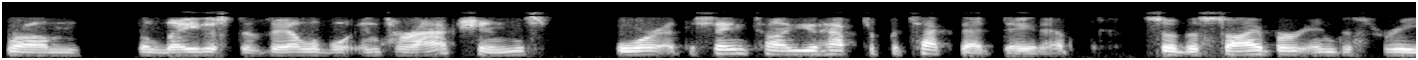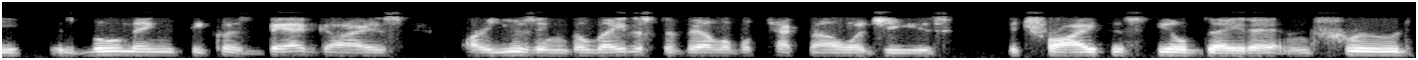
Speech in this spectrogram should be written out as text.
from the latest available interactions, or at the same time, you have to protect that data. So the cyber industry is booming because bad guys are using the latest available technologies to try to steal data and intrude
